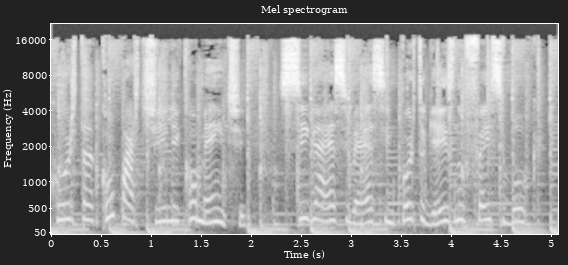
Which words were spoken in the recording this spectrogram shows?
Curta, compartilhe, comente. Siga a SBS em português no Facebook.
